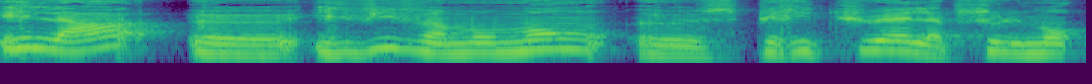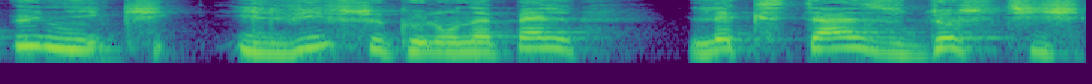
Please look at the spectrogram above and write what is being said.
et là, euh, ils vivent un moment spirituel absolument unique. Ils vivent ce que l'on appelle l'extase d'Hostie.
